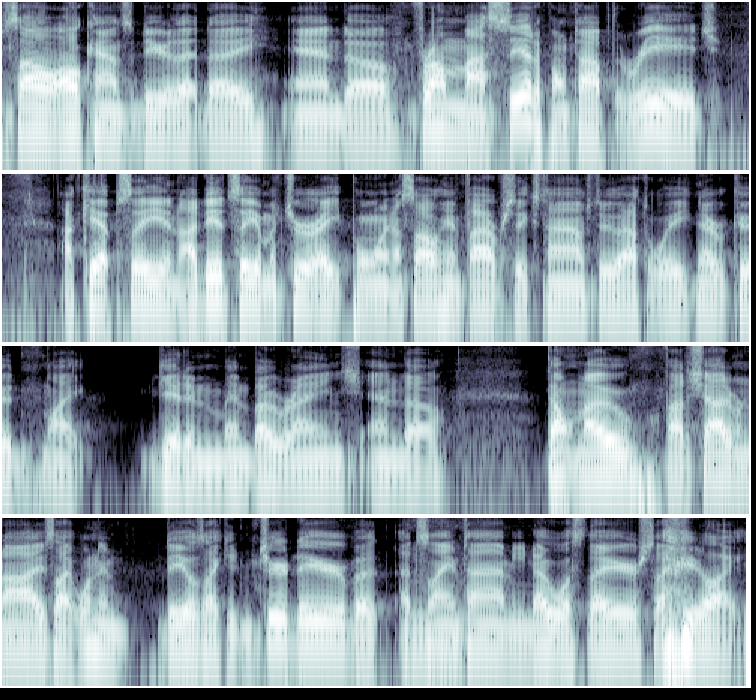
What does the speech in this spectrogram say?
saw all kinds of deer that day, and uh, from my sit up on top of the ridge, I kept seeing. I did see a mature eight point. I saw him five or six times throughout the week. Never could like get him in bow range, and uh, don't know if I'd have shot him or not. He's like one of them deals like a mature deer, but at the same Mhm. time, you know what's there, so you're like.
